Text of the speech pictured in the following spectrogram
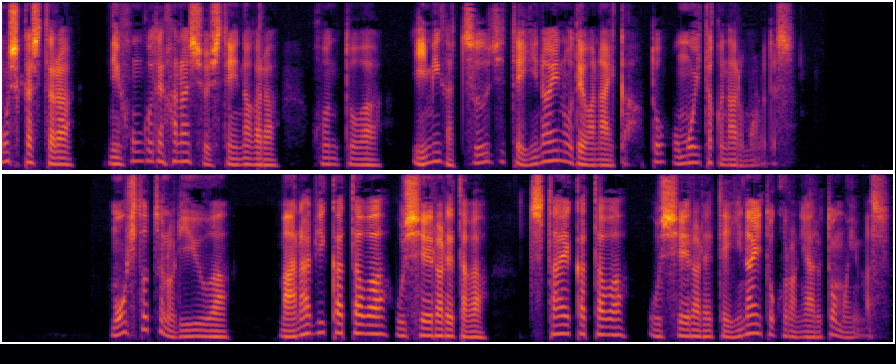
もしかしたら日本語で話をしていながら本当は意味が通じていないのではないかと思いたくなるものです。もう一つの理由は学び方は教えられたが伝え方は教えられていないところにあると思います。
